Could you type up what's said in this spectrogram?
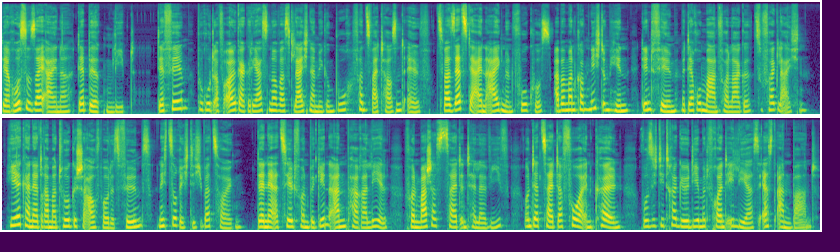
Der Russe sei einer, der Birken liebt. Der Film beruht auf Olga Gryasnowas gleichnamigem Buch von 2011. Zwar setzt er einen eigenen Fokus, aber man kommt nicht umhin, den Film mit der Romanvorlage zu vergleichen. Hier kann der dramaturgische Aufbau des Films nicht so richtig überzeugen. Denn er erzählt von Beginn an parallel von Maschas Zeit in Tel Aviv und der Zeit davor in Köln, wo sich die Tragödie mit Freund Elias erst anbahnt.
